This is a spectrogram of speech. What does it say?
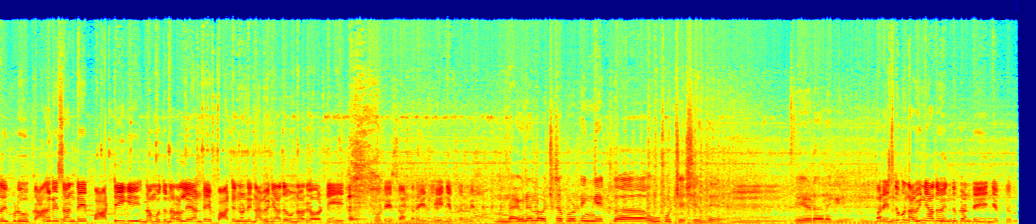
సో ఇప్పుడు కాంగ్రెస్ అంటే పార్టీకి నమ్ముతున్నారా లేదంటే పార్టీ నుండి నవీన్ యాదవ్ ఉన్నారు కాబట్టి ఓటేస్తా అంటారా? ఇట్లా ఏం చెప్తారు మీరు? నవీన్ అన్న వచ్చినప్పుడు ఇంకెక్కువ ఊపు వచ్చేసింది. వేయడానికి. మరి ఎందుకు నవీన్ యాదవ్ ఎందుకంటే ఏం చెప్తారు?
